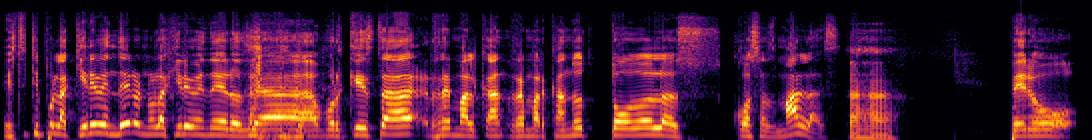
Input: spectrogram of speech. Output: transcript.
¿este tipo la quiere vender o no la quiere vender? O sea, ¿por qué está remarcan- remarcando todas las cosas malas? Ajá. Pero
